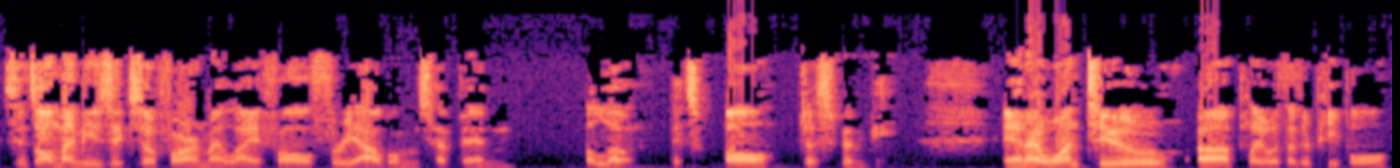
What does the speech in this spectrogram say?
since all my music so far in my life, all three albums have been alone. It's all just been me, and I want to uh, play with other people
